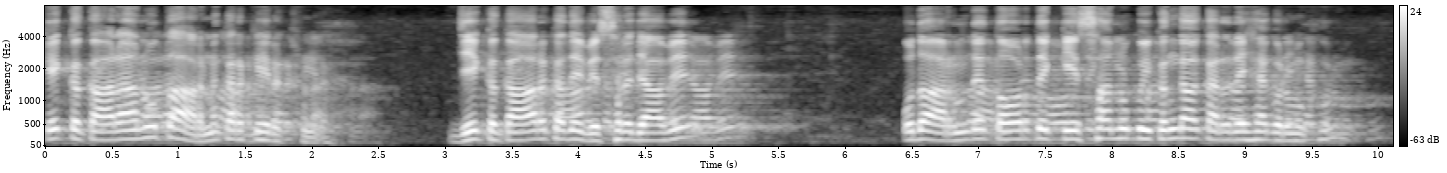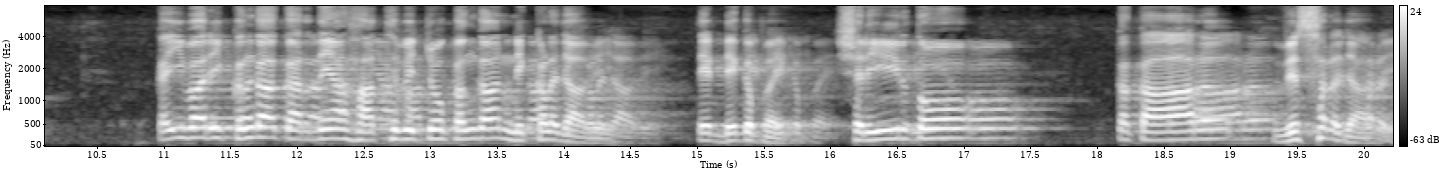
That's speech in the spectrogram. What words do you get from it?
ਕਿ ਕਕਾਰਾਂ ਨੂੰ ਧਾਰਨ ਕਰਕੇ ਰੱਖਣਾ। ਜੇ ਕਕਾਰ ਕਦੇ ਵਿਸਰ ਜਾਵੇ, ਉਦਾਹਰਨ ਦੇ ਤੌਰ ਤੇ ਕੇਸਾਂ ਨੂੰ ਕੋਈ ਕੰਗਾ ਕਰ ਰਿਹਾ ਗੁਰਮੁਖੋ। ਕਈ ਵਾਰੀ ਕੰਗਾ ਕਰਦਿਆਂ ਹੱਥ ਵਿੱਚੋਂ ਕੰਗਾ ਨਿਕਲ ਜਾਵੇ ਤੇ ਡਿੱਗ ਪਏ। ਸਰੀਰ ਤੋਂ ਕਕਾਰ ਵਿਸਰ ਜਾਵੇ।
